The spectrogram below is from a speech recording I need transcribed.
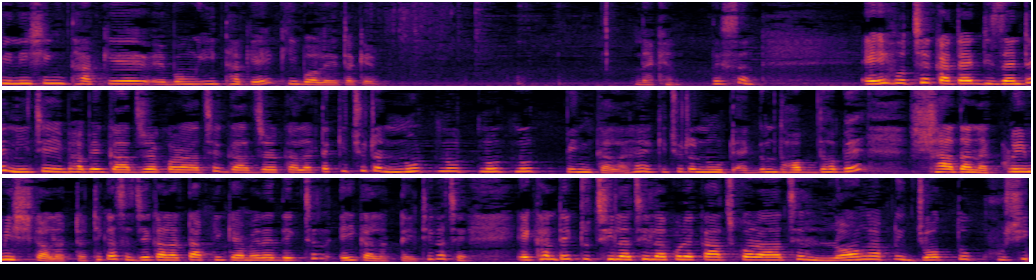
ফিনিশিং থাকে এবং ই থাকে, কি বলে এটাকে? দেখেন, দেখছেন? এই হচ্ছে কাটার ডিজাইনটা, নিচে এইভাবে গাজরা করা আছে, গাজরার কালারটা কিছুটা nude nude nude nude pink colour হ্যাঁ কিছুটা নুট, একদম ধবধবে, সাদা না ক্রিমিশ কালারটা ঠিক আছে? যে কালারটা আপনি ক্যামেরায় দেখছেন, এই কালারটাই ঠিক আছে? এখানটা একটু ছিলা ছিলা করে কাজ করা আছে লং আপনি যত খুশি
